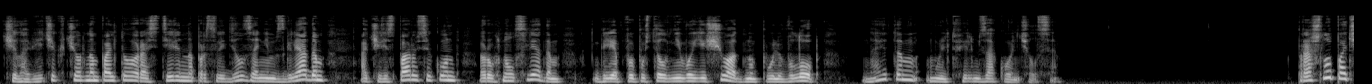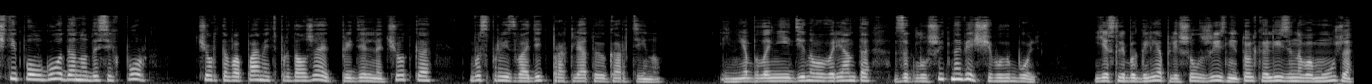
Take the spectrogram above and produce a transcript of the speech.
Человечек в черном пальто растерянно проследил за ним взглядом, а через пару секунд рухнул следом. Глеб выпустил в него еще одну пулю в лоб. На этом мультфильм закончился. Прошло почти полгода, но до сих пор чертова память продолжает предельно четко воспроизводить проклятую картину. И не было ни единого варианта заглушить навязчивую боль. Если бы Глеб лишил жизни только Лизиного мужа,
